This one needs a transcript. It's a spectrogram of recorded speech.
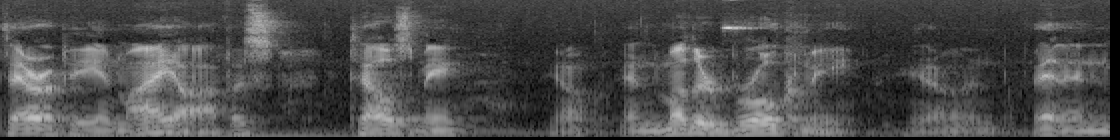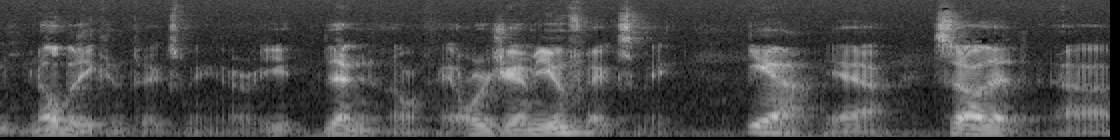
therapy in my office, tells me, you know, and mother broke me, you know, and and then nobody can fix me, or you, then, oh, or Jim, you fix me, Yeah, yeah. So that uh,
